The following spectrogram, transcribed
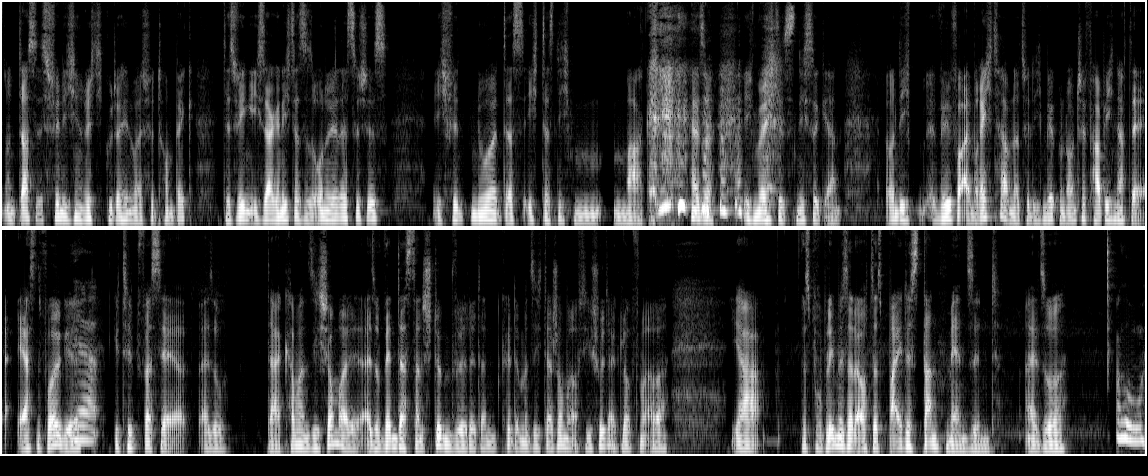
Und das ist, finde ich, ein richtig guter Hinweis für Tom Beck. Deswegen, ich sage nicht, dass es unrealistisch ist. Ich finde nur, dass ich das nicht mag. Also ich möchte es nicht so gern. Und ich will vor allem recht haben, natürlich. Mirko Nonchef habe ich nach der ersten Folge ja. getippt, was ja, also da kann man sich schon mal, also wenn das dann stimmen würde, dann könnte man sich da schon mal auf die Schulter klopfen. Aber ja, das Problem ist halt auch, dass beide Stuntmen sind. Also Oh,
